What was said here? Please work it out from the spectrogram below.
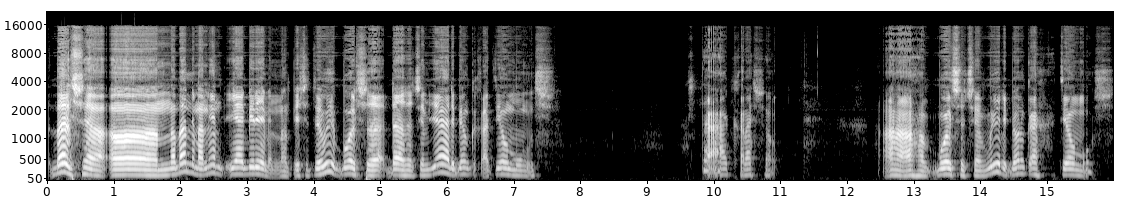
Дальше, э, на данный момент я беременна, пишете вы, больше даже, чем я, ребенка хотел муж. Так, хорошо. Ага, больше, чем вы, ребенка хотел муж.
